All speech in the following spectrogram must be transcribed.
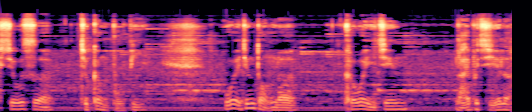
羞涩就更不必。我已经懂了，可我已经来不及了。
